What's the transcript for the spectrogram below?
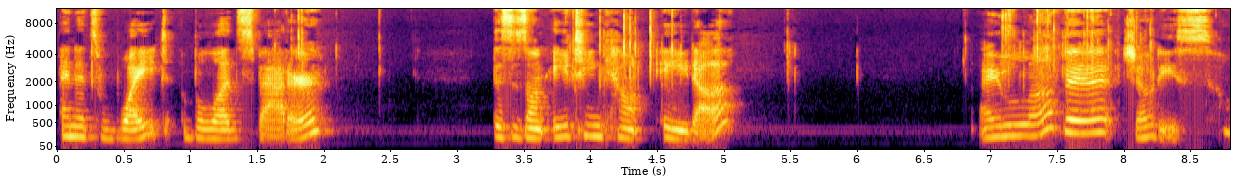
and it's white blood spatter. This is on 18 count Aida. I love it. Jodi's so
